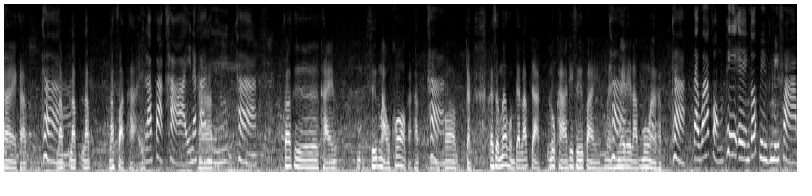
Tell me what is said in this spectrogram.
ใช่ครับค่ะรับรับรับรับฝากขาย รับฝากขายนะคะครัอับนนี้ค่ะ ก็คือขายซื้อเหมาคอกอะครับค่ะเหมาคอกจากแต่ส่วนมากผมจะรับจากลูกค้าที่ซื้อไปไม่ค่ะ ไม่ได้รับมั่วครับค่ะ แต่ว่าของพี่เองก็มีมีฟาร์ม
